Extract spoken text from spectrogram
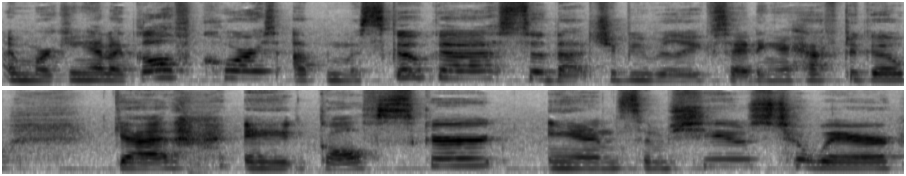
I'm working at a golf course up in Muskoka so that should be really exciting. I have to go get a golf skirt and some shoes to wear.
